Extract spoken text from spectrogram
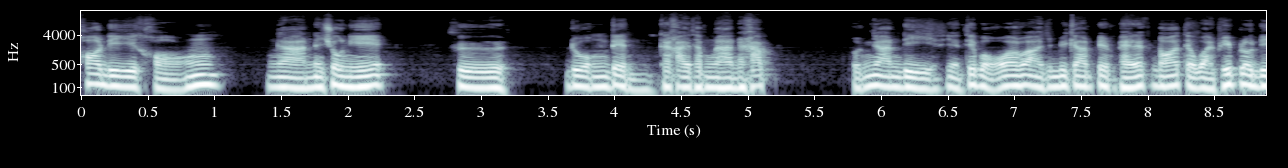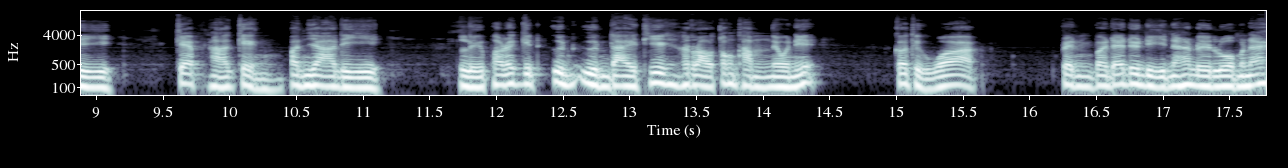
ข้อดีของงานในช่วงนี้คือดวงเด่นถ้าใครทำงานนะครับ ผลงานดีอย่างที่บอกว่าอาจจะมีการเปลี่ยนแปลงเล็กน้อยแต่ไหวพริบเราดี แก้ปัญหาเก่งปัญญาดี หรือภารกิจอื่น ๆ ใดที่เราต้องทำในวันนี้ ก็ถือว่าเป็นไปได้ด้วยดีนะฮะโดยรวมนะ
